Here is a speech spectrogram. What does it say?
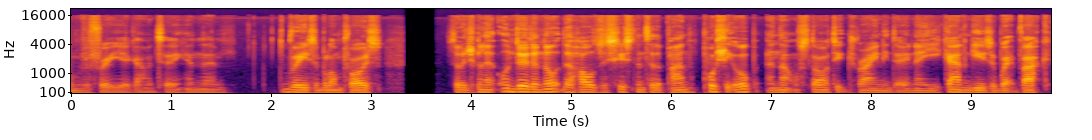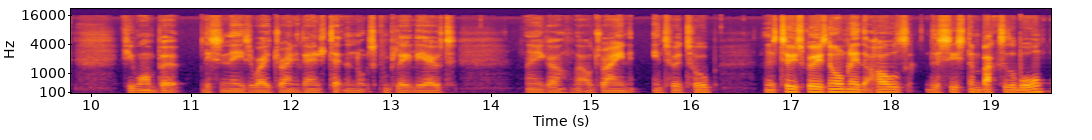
Come with a three year guarantee and then reasonable on price. So we're just going to undo the nut that holds the cistern to the pan, push it up, and that will start it draining down. Now you can use a wet vac if you want, but this is an easy way to drain it down. Just take the nuts completely out. There you go. That'll drain into a tub. There's two screws normally that holds the cistern back to the wall.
